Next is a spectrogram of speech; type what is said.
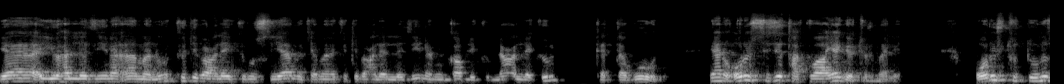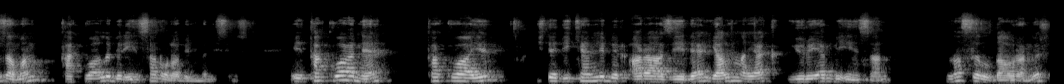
Ya eyyühellezine amenu kütübe aleykumus siyamu kema kütübe alellezine min kablikum leallekum tettegûn. Yani oruç sizi takvaya götürmeli. Oruç tuttuğunuz zaman takvalı bir insan olabilmelisiniz. E, takva ne? Takvayı işte dikenli bir arazide yalın ayak yürüyen bir insan nasıl davranır?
